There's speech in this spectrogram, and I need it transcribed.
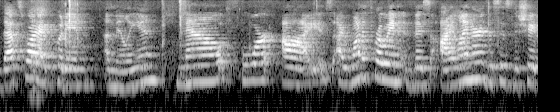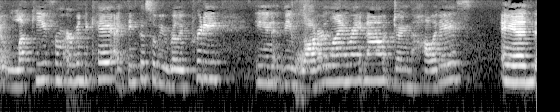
that's why I put in a million. Now for eyes, I wanna throw in this eyeliner. This is the shade Lucky from Urban Decay. I think this will be really pretty in the waterline right now during the holidays. And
